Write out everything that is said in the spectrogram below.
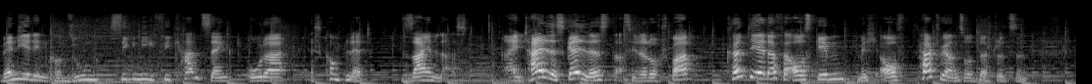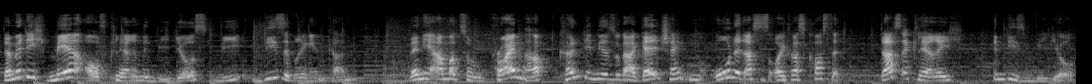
wenn ihr den Konsum signifikant senkt oder es komplett sein lasst. Ein Teil des Geldes, das ihr dadurch spart, könnt ihr dafür ausgeben, mich auf Patreon zu unterstützen, damit ich mehr aufklärende Videos wie diese bringen kann. Wenn ihr Amazon Prime habt, könnt ihr mir sogar Geld schenken, ohne dass es euch was kostet. Das erkläre ich in diesem Video.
